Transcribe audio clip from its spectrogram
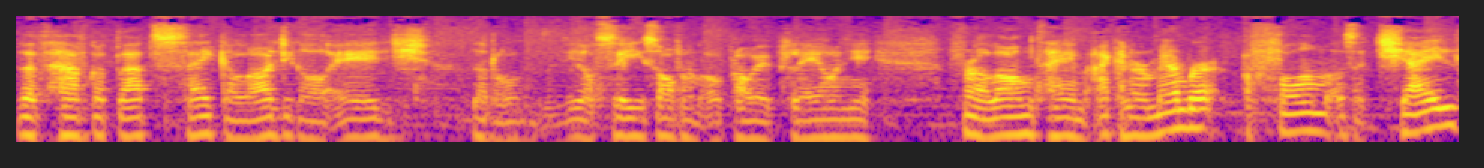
that have got that psychological edge that'll you'll see something that'll probably play on you for a long time. I can remember a film as a child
